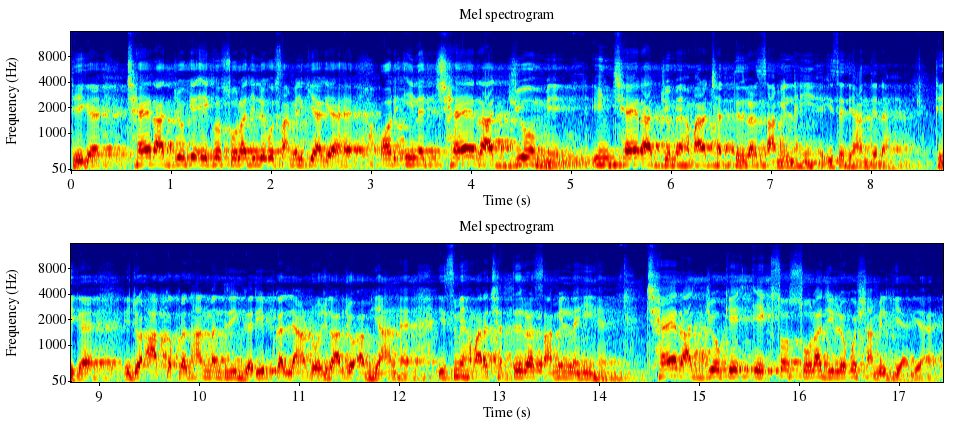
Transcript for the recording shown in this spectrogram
ठीक है? छह राज्यों के 116 जिलों को शामिल किया गया है और इन छह राज्यों में, इन छह राज्यों में हमारा छत्तीसगढ़ शामिल नहीं है। इसे ध्यान देना है। ठीक है? ये जो आपका प्रधानमंत्री गरीब कल्याण रोज़गार जो अभियान है, इसमें हमारा छत्तीसगढ़ शामिल नहीं है। छह राज्यों के 116 जिलों को शामिल किया गया है।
